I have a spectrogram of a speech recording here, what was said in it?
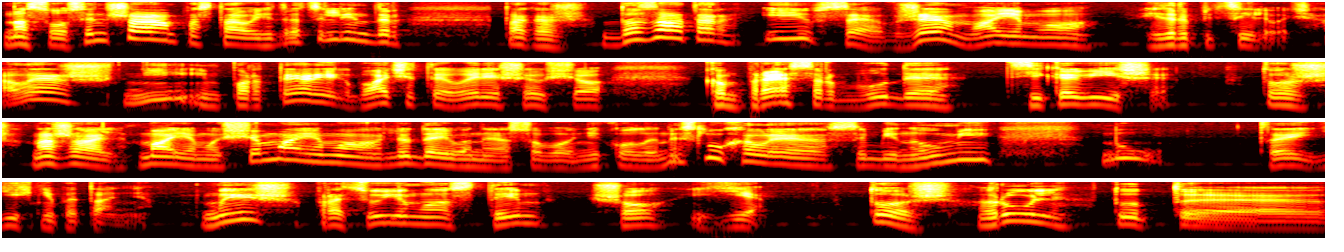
насос інша, поставити гідроциліндр, також дозатор, і все, вже маємо гідропідсилювач. Але ж ні, імпортер, як бачите, вирішив, що компресор буде цікавіше. Тож, на жаль, маємо, що маємо. Людей вони особо ніколи не слухали, собі на умі. Ну, це їхнє питання. Ми ж працюємо з тим, що є. Тож, руль тут е,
